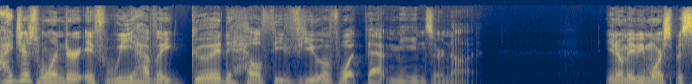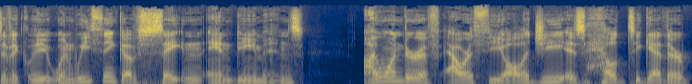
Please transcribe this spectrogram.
I just wonder if we have a good, healthy view of what that means or not. You know, maybe more specifically, when we think of Satan and demons, I wonder if our theology is held together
